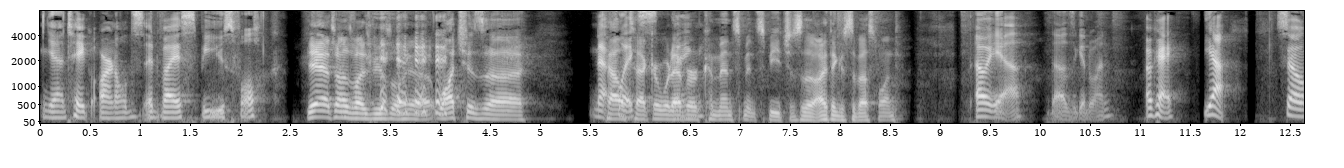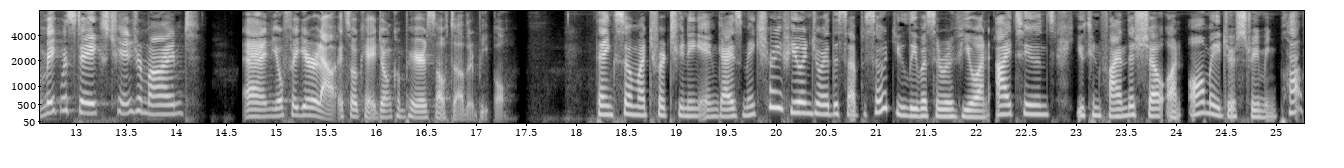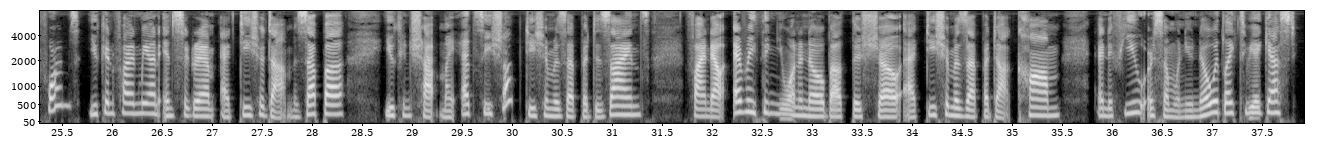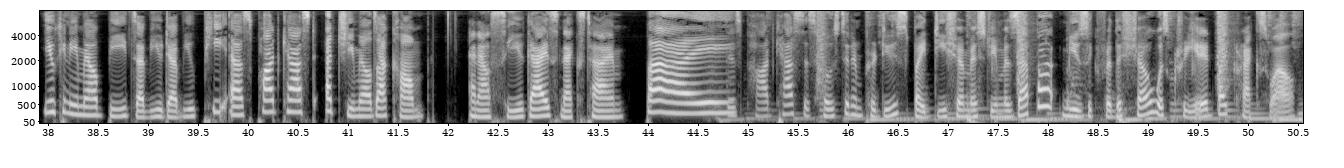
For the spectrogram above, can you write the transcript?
Yeah, take Arnold's advice. Be useful. Yeah, it sounds like beautiful. Yeah. Watch his uh, Netflix. Caltech or whatever thing. commencement speech is the, I think it's the best one. Oh yeah, that was a good one. Okay, yeah. So make mistakes, change your mind, and you'll figure it out. It's okay. Don't compare yourself to other people. Thanks so much for tuning in, guys. Make sure if you enjoyed this episode, you leave us a review on iTunes. You can find the show on all major streaming platforms. You can find me on Instagram at disha.mazepa. You can shop my Etsy shop, Disha Mazepa Designs. Find out everything you want to know about this show at dishamazepa.com. And if you or someone you know would like to be a guest, you can email bwwpspodcast at gmail.com. And I'll see you guys next time. Bye. This podcast is hosted and produced by Disha Mystery Mazepa. Music for the show was created by Crexwell.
